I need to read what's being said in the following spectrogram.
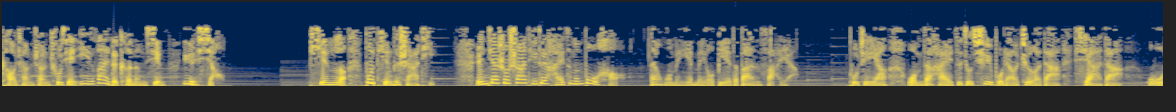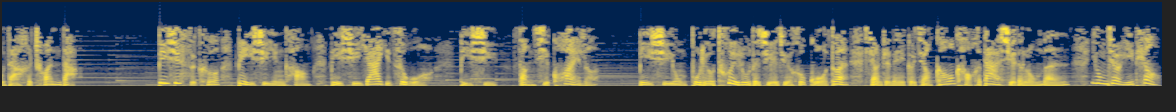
考场上出现意外的可能性越小。拼了，不停的刷题。人家说刷题对孩子们不好，但我们也没有别的办法呀。不这样，我们的孩子就去不了浙大、厦大、武大和川大。必须死磕，必须硬扛，必须压抑自我，必须放弃快乐，必须用不留退路的决绝和果断，向着那个叫高考和大学的龙门用劲儿一跳，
